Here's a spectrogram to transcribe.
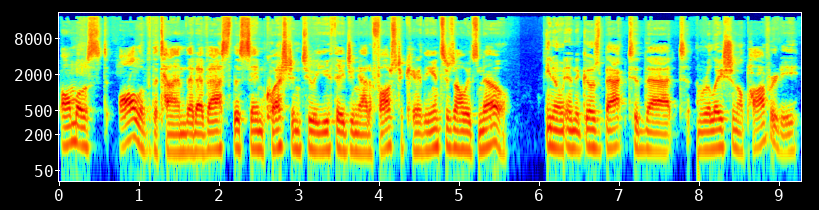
Almost all of the time that I've asked this same question to a youth aging out of foster care, the answer is always no you know, and it goes back to that relational poverty.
